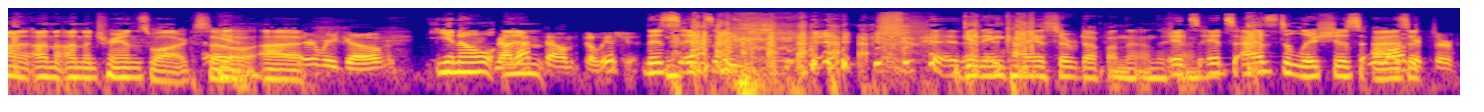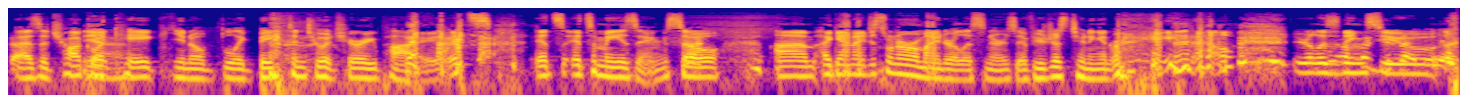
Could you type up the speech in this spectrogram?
on, on on the trans walk. So Yeah. uh, there we go. You know, Now um, that sounds delicious. this it's Getting Kaya served up on the on the it's it's as delicious We'll as a get served up. as a chocolate Yeah. cake, you know, like baked into a cherry pie. It's it's it's amazing. So, um, again, I just want to remind our listeners if you're just tuning in right now, you're listening to.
